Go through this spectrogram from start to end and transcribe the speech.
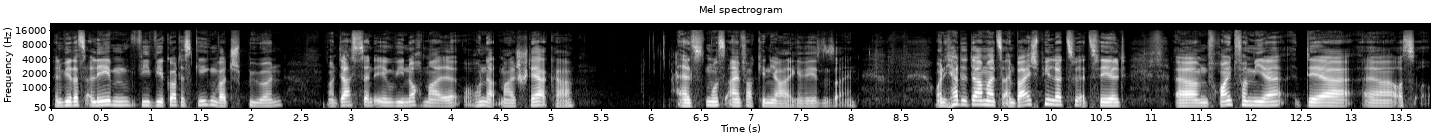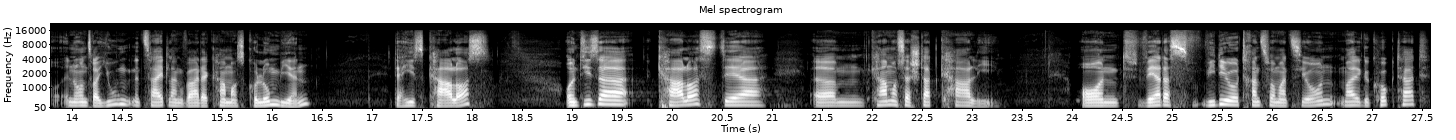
wenn wir das erleben, wie wir Gottes Gegenwart spüren Und das dann irgendwie nochmal hundertmal stärker. Es muss einfach genial gewesen sein. Und ich hatte damals ein Beispiel dazu erzählt. Ähm, ein Freund von mir, der äh, aus, in unserer Jugend eine Zeit lang war, der kam aus Kolumbien. Der hieß Carlos. Und dieser Carlos, der ähm, kam aus der Stadt Cali. Und wer das Video Transformation mal geguckt hat,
